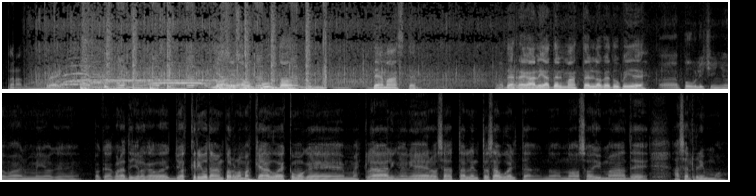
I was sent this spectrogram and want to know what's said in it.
Espérate. Y esos son puntos de máster, de pero, regalías del máster lo que tú pides. eh, publishing yo el mío que... Porque acuérdate, yo lo que hago es- yo escribo también, pero lo más que hago es como que mezclar, ingeniero, o sea, estarle en toda esa vuelta. No, no soy más de hacer ritmo.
